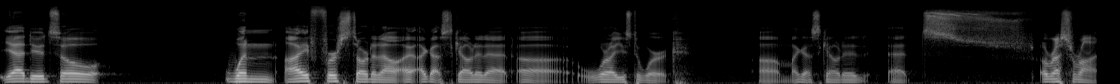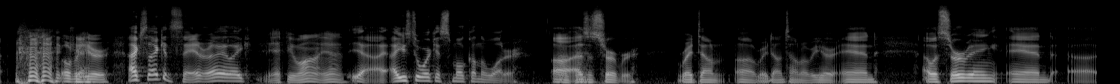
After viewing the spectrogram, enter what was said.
Yeah, dude. So when I first started out, I, I got scouted at uh, where I used to work. Um, I got scouted at a restaurant over Okay. here. Actually, I could say it, right? Like, If you want, yeah. yeah, I, I used to work at Smoke on the Water uh, Okay. as a server, right down, uh, right downtown over here, and I was serving, and uh,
